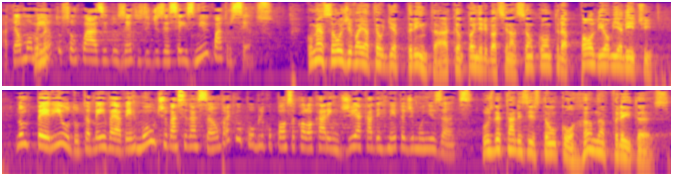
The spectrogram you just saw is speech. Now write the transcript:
Até o momento, são quase 216.400. Começa hoje e vai até o dia 30 a campanha de vacinação contra a poliomielite. Num período, também vai haver multivacinação para que o público possa colocar em dia a caderneta de imunizantes. Os detalhes estão com Hanna Freitas.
